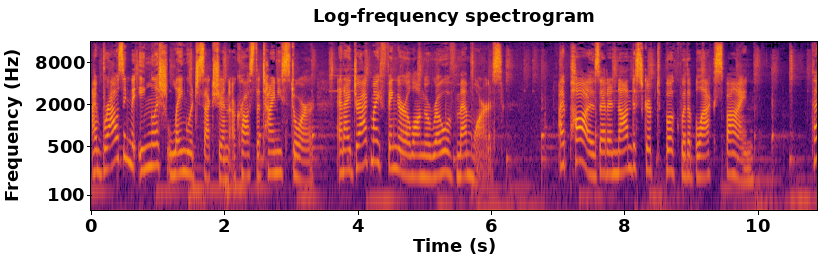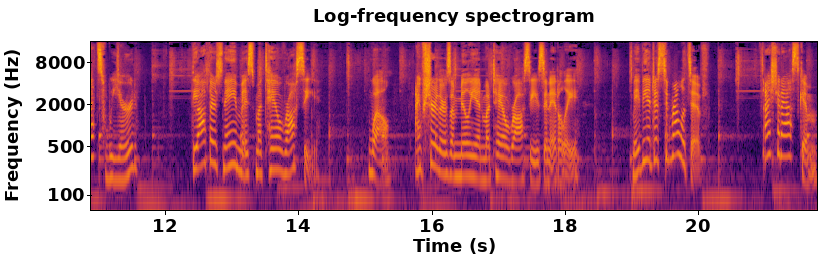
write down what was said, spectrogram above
I'm browsing the English language section across the tiny store, and I drag my finger along a row of memoirs. I pause at a nondescript book with a black spine. That's weird. The author's name is Matteo Rossi. Well, I'm sure there's a million Matteo Rossis in Italy. Maybe a distant relative. I should ask him.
